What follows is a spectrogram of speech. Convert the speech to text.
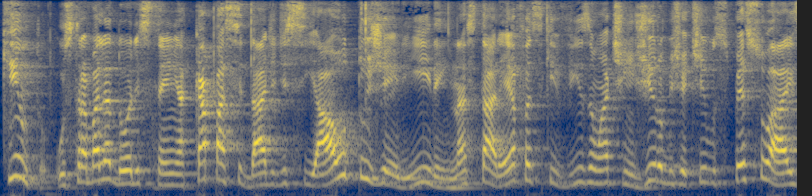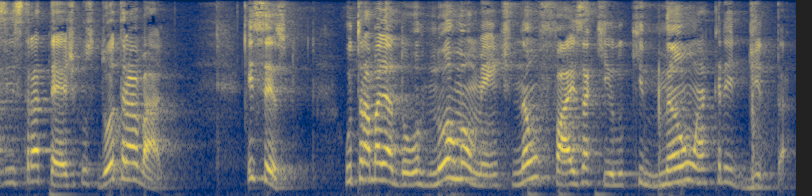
Quinto, os trabalhadores têm a capacidade de se autogerirem nas tarefas que visam atingir objetivos pessoais e estratégicos do trabalho. E sexto, o trabalhador normalmente não faz aquilo que não acredita.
